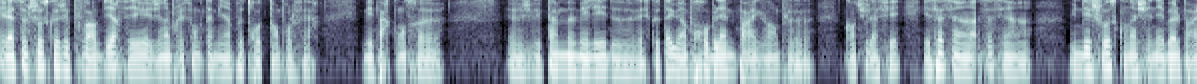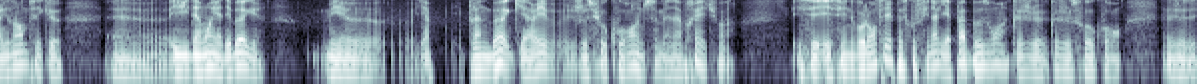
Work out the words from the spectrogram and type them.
Et la seule chose que je vais pouvoir te dire, c'est j'ai l'impression que tu as mis un peu trop de temps pour le faire. Mais par contre, euh, euh, je vais pas me mêler de est-ce que tu as eu un problème, par exemple, euh, quand tu l'as fait? Et ça, c'est un, ça c'est un, une des choses qu'on a chez Nable, par exemple, c'est que évidemment, il y a des bugs. Mais il y a plein de bugs qui arrivent, je suis au courant une semaine après, tu vois. Et c'est une volonté, parce qu'au final, il n'y a pas besoin que je, sois au courant. Euh,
